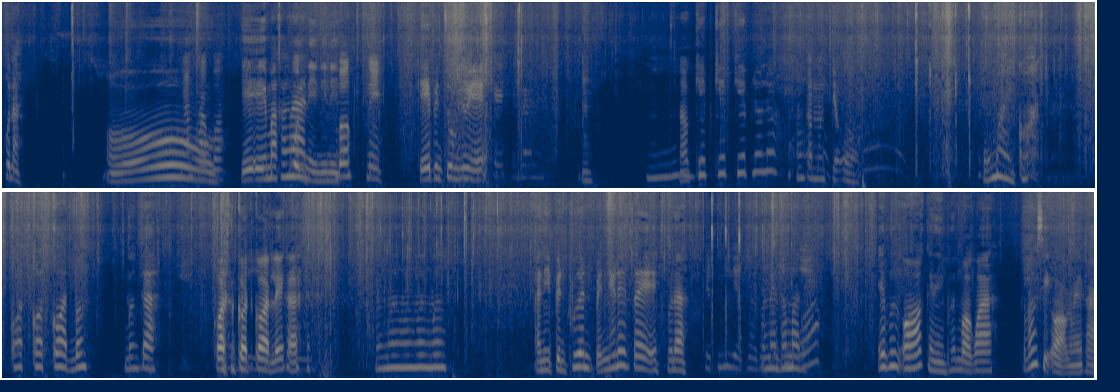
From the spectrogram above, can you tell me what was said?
พุ่นน่ะ โอ้งามคักบ่ เอเอมาข้างหน้านี่นี่นี่เบิ่งนี่เอเป็นจุ่มอยู่เอ เอาเก็บเก็บเก็บเร็วเร็วๆเอากำลังจะออก โอ้ my god กอดกอดกอดเบิ้งเบิ้งจ้ะกอดกอดกอดเลยค่ะเบิ้งเบิ้งเบิ้งเบิ้งอันนี้เป็นเพื่อนเป็นอยู่ในเต้คุณน่ะเฮ็ดมันเรียบไว้มันแม่นธรรมดาเอ้เพิ่งออกอันนี่เพิ่นบอกว่ากำลังสิออกเลยค่ะ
